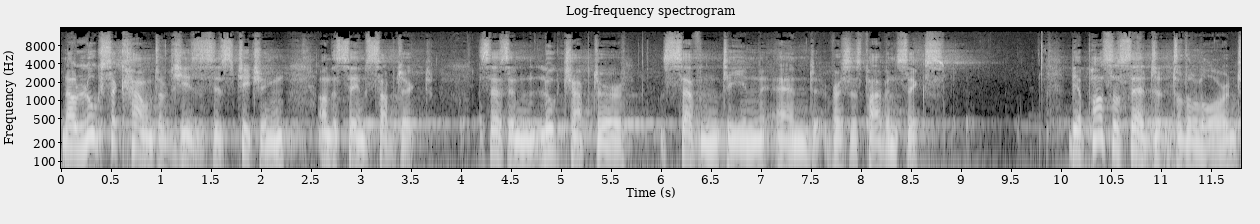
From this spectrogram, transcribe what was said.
Now, Luke's account of Jesus' teaching on the same subject says in Luke chapter 17 and verses 5 and 6 the apostle said to the Lord,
